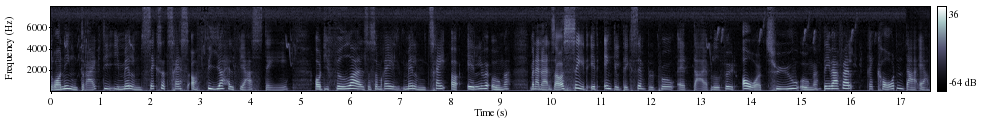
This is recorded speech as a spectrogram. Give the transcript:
dronningen drægtig imellem 66 og 74 dage, og de føder altså som regel mellem 3 og 11 unger. Men han har altså også set et enkelt eksempel på, at der er blevet født over 20 unger. Det er i hvert fald rekorden, der er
